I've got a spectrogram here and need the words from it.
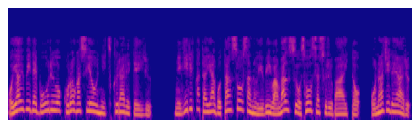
親指でボールを転がすように作られている。握り方やボタン操作の指はマウスを操作する場合と同じである。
